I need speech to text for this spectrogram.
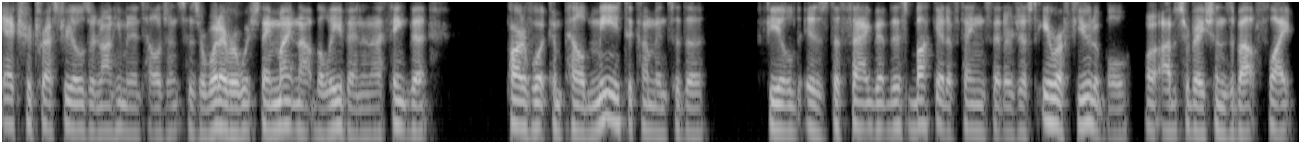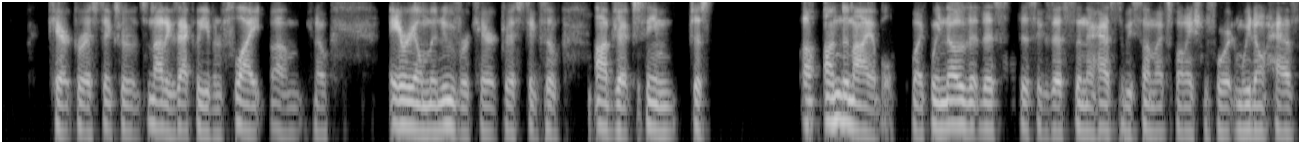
extraterrestrials or non-human intelligences or whatever which they might not believe in? And i think that part of what compelled me to come into the field is the fact that this bucket of things that are just irrefutable or observations about flight characteristics, or it's not exactly even flight, um, you know, aerial maneuver characteristics of objects seem just uh, undeniable. Like we know that this this exists and there has to be some explanation for it, and we don't have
